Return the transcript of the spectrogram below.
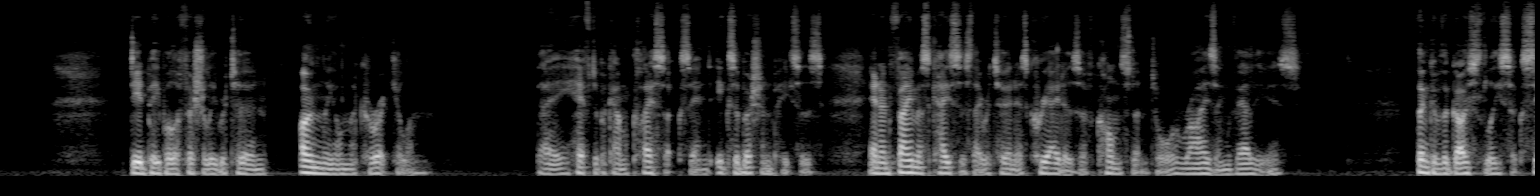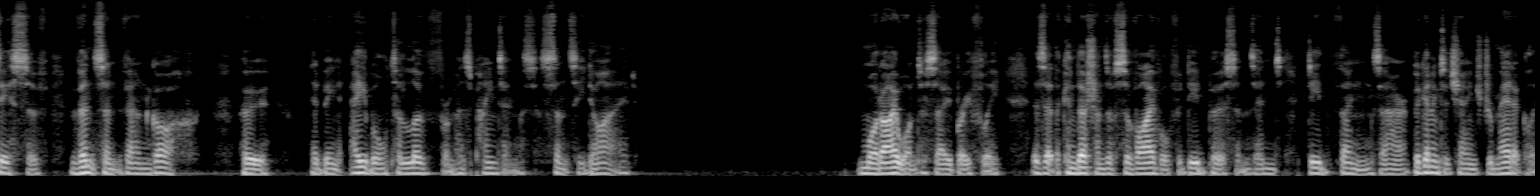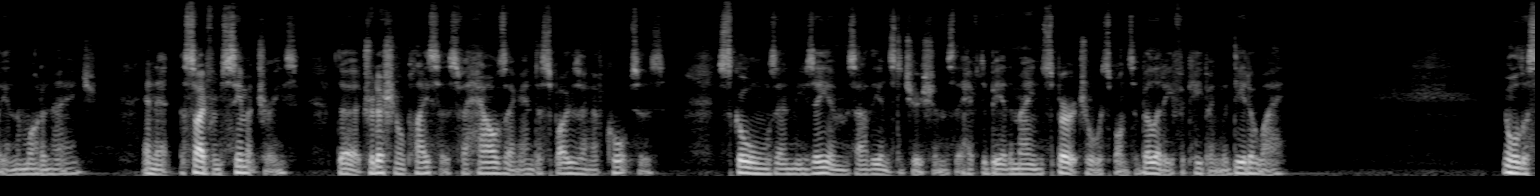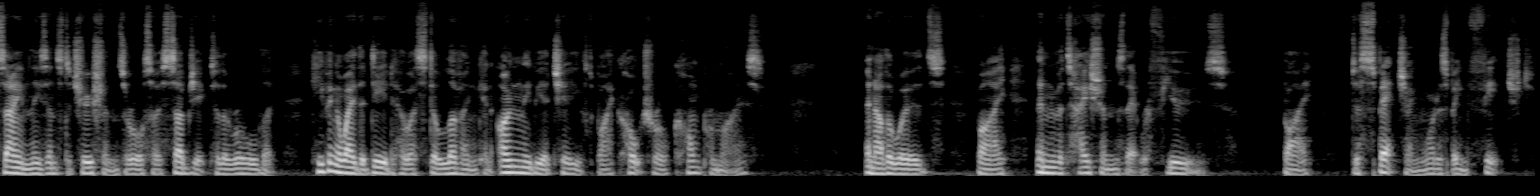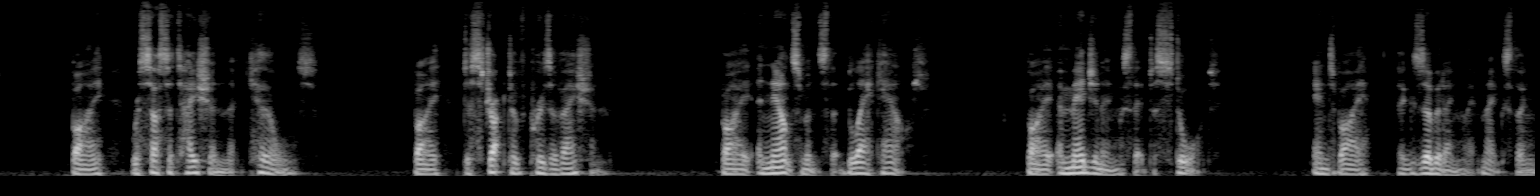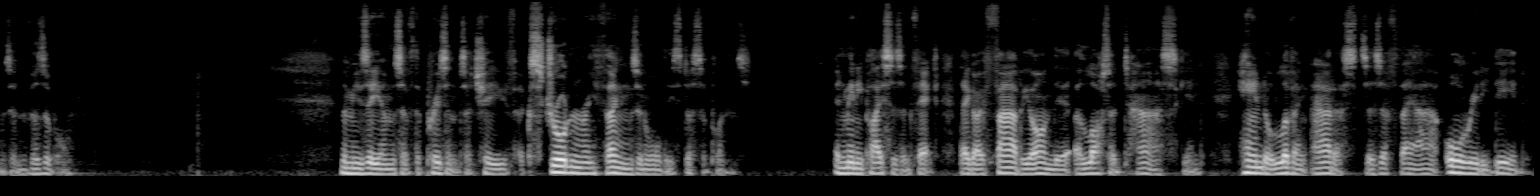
Dead people officially return only on the curriculum. They have to become classics and exhibition pieces, and in famous cases they return as creators of constant or rising values. Think of the ghostly success of Vincent van Gogh, who had been able to live from his paintings since he died. What I want to say briefly is that the conditions of survival for dead persons and dead things are beginning to change dramatically in the modern age, and that, aside from cemeteries, the traditional places for housing and disposing of corpses, schools and museums are the institutions that have to bear the main spiritual responsibility for keeping the dead away. All the same, these institutions are also subject to the rule that keeping away the dead who are still living can only be achieved by cultural compromise. In other words, by invitations that refuse, by dispatching what has been fetched, by resuscitation that kills, by destructive preservation, by announcements that black out, by imaginings that distort, and by exhibiting that makes things invisible. The museums of the present achieve extraordinary things in all these disciplines. In many places, in fact, they go far beyond their allotted task and handle living artists as if they are already dead,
